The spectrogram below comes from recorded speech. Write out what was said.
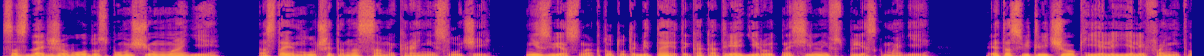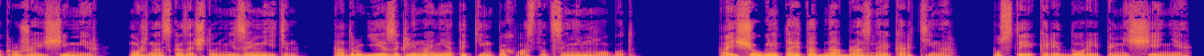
Создать же воду с помощью магии. Оставим лучше это на самый крайний случай. Неизвестно, кто тут обитает и как отреагирует на сильный всплеск магии. Это светлячок еле-еле фонит в окружающий мир. Можно сказать, что он незаметен, а другие заклинания таким похвастаться не могут. А еще угнетает однообразная картина. Пустые коридоры и помещения.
